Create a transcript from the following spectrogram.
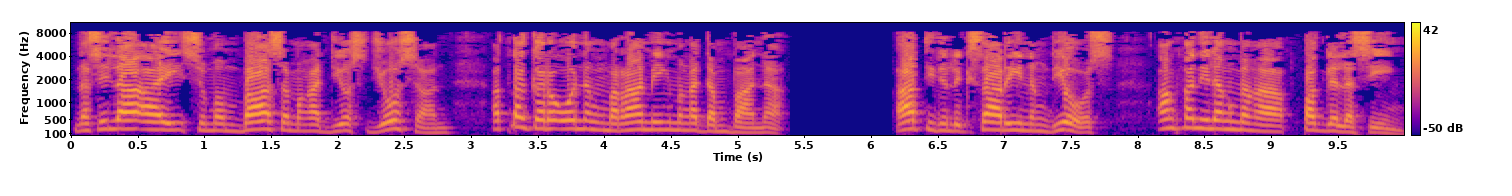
na sila ay sumamba sa mga Diyos-Diyosan at nagkaroon ng maraming mga dambana. At tinuligsa rin ng Diyos ang kanilang mga paglalasing.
